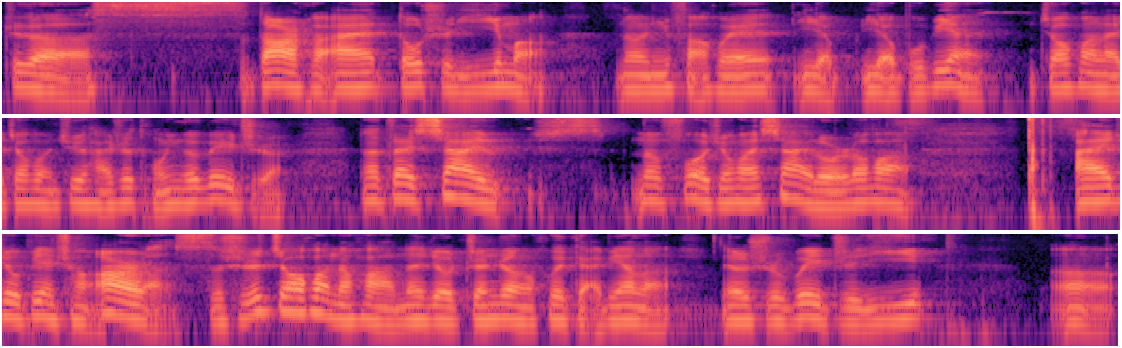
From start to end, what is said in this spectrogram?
这个 star 和 i 都是一嘛，那你返回也也不变，交换来交换去还是同一个位置。那在下一那 for 循环下一轮的话，i 就变成二了。此时交换的话，那就真正会改变了，那就是位置一，呃，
